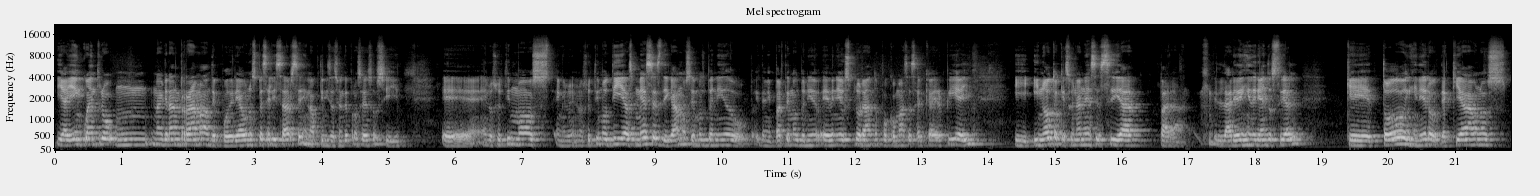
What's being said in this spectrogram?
Y ahí encuentro una gran rama donde podría uno especializarse en la optimización de procesos y eh, en, los últimos, en, los últimos días, meses, digamos, hemos venido, de mi parte hemos venido, he venido explorando un poco más acerca de RPA y, y noto que es una necesidad para el área de ingeniería industrial que todo ingeniero de aquí a, unos,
